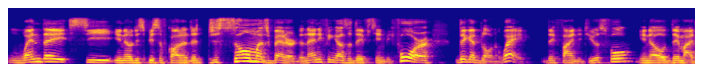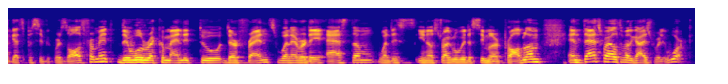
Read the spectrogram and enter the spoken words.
when they see, you know, this piece of content that's just so much better than anything else that they've seen before, they get blown away. They find it useful. You know they might get specific results from it. They will recommend it to their friends whenever they ask them when they you know struggle with a similar problem. And that's why ultimate guides really work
